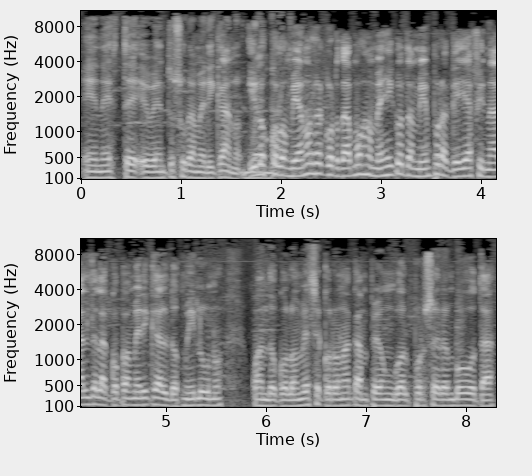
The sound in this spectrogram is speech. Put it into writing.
en este evento suramericano. y los colombianos recordamos a México también por aquella final de la Copa América del 2001, cuando Colombia se corona campeón gol por cero en Bogotá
